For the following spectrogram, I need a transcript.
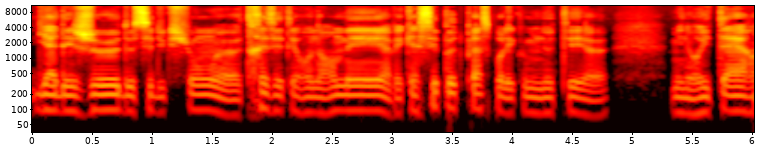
y a des jeux de séduction très hétéronormés, avec assez peu de place pour les communautés minoritaires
